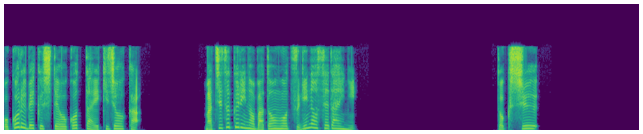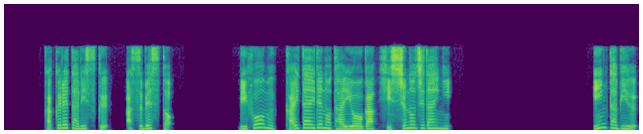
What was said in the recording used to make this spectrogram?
起こるべくして起こった液状化。街づくりのバトンを次の世代に。特集。隠れたリスク、アスベスト。リフォーム、解体での対応が必須の時代に。インタビュー。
